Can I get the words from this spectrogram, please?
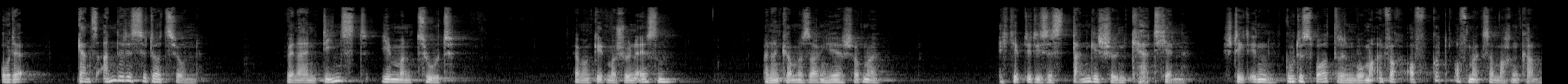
Oder ganz andere Situation. Wenn ein Dienst jemand tut, ja, man geht mal schön essen, und dann kann man sagen, hier, schaut mal, ich gebe dir dieses Dankeschön-Kärtchen. Steht in ein gutes Wort drin, wo man einfach auf Gott aufmerksam machen kann.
